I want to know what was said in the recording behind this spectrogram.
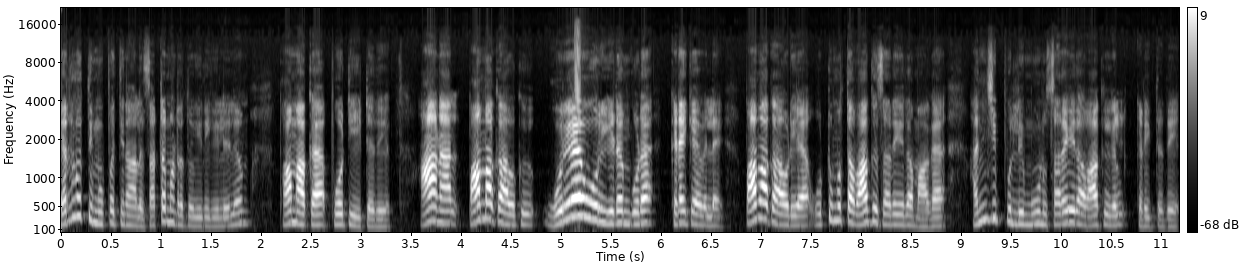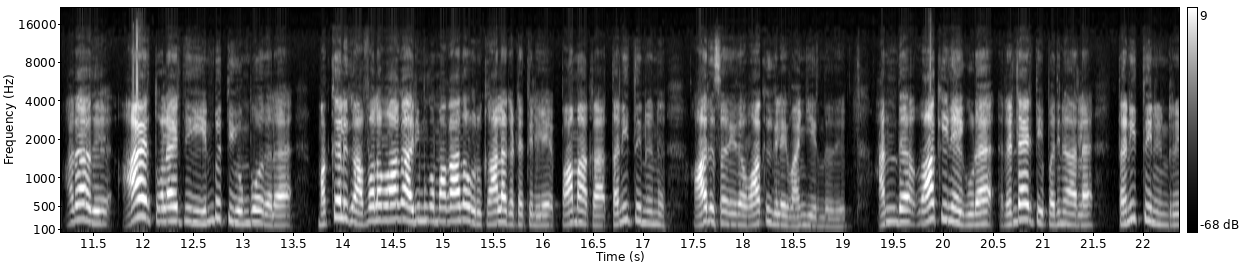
இருநூத்தி முப்பத்தி நாலு சட்டமன்ற தொகுதிகளிலும் பாமக போட்டியிட்டது. ஆனால் பாமகவுக்கு ஒரே ஒரு இடம் கூட கிடைக்கவில்லை. பாமகவுடைய ஒட்டுமொத்த வாக்கு சதவீதமாக அஞ்சு புள்ளி மூணு சதவீத வாக்குகள் கிடைத்தது. அதாவது ஆயிரத்தி தொள்ளாயிரத்தி எண்பத்தி ஒம்போதில் மக்களுக்கு அவ்வளவாக அறிமுகமாகாத ஒரு காலகட்டத்திலேயே பாமக தனித்து நின்று ஆறு சதவீத வாக்குகளை வாங்கியிருந்தது. அந்த வாக்கினை கூட ரெண்டாயிரத்தி பதினாறில் தனித்து நின்று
